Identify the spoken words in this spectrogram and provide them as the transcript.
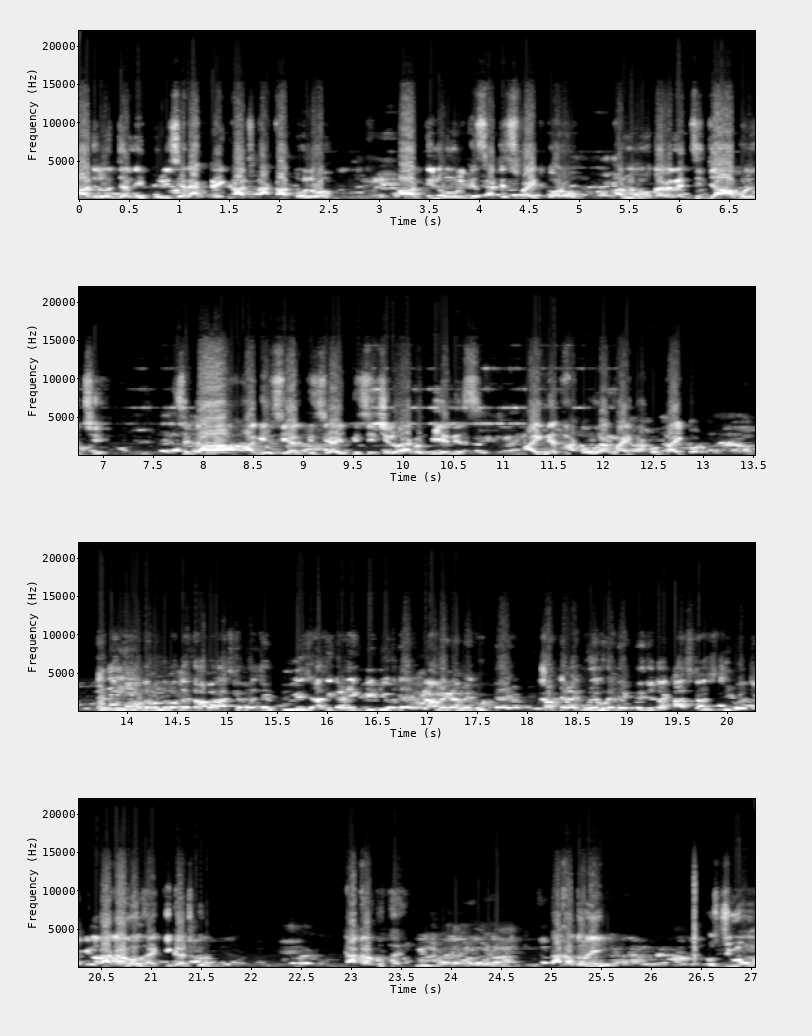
লাজ লজ্জা নেই, পুলিশের একটাই কাজ, টাকা তোলো আর তৃণমূলকে স্যাটিসফাইড করো। আর মমতা ব্যানার্জি যা বলছে, সেটা আগে সিআরপিসি আইপিসি ছিল, এখন বিএনএস আইনে থাকুক আর নাই থাকুক, তাই করো। কিন্তু মমতা বন্দ্যোপাধ্যায় তো আবার আজকে বলছেন, পুলিশ আধিকারিক বিডিওদের গ্রামে গ্রামে ঘুরতে, সব জায়গায় ঘুরে ঘুরে দেখতে যেটা কাজ টাজ ঠিক হচ্ছে কিনা। টাকা কোথায়? কি কাজ করবে? টাকা কোথায়? টাকা তো নেই। পশ্চিমবঙ্গ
